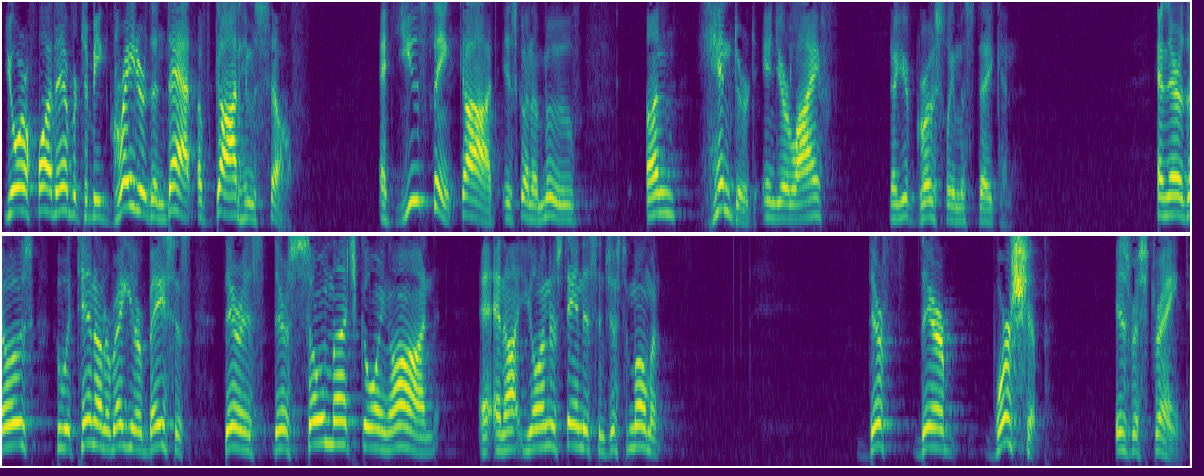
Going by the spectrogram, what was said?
your whatever to be greater than that of God Himself. And you think God is going to move unhindered in your life. No, you're grossly mistaken. And there are those who attend on a regular basis. There is there's so much going on, and, and I, you'll understand this in just a moment. Their, their worship is restrained.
